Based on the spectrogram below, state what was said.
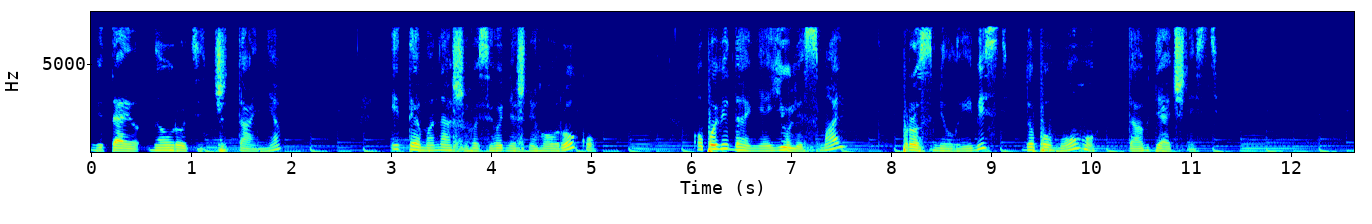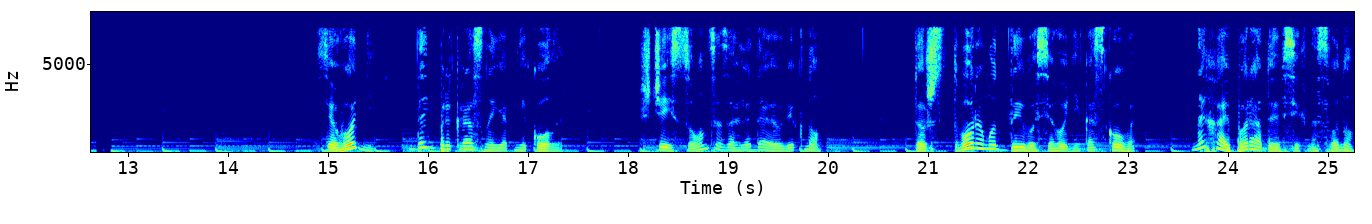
Вітаю на уроці читання. І тема нашого сьогоднішнього уроку оповідання Юлі Смаль про сміливість, допомогу та вдячність. Сьогодні день прекрасний як ніколи. Ще й сонце заглядає у вікно. Тож створимо диво сьогодні казкове. Нехай порадує всіх нас воно.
